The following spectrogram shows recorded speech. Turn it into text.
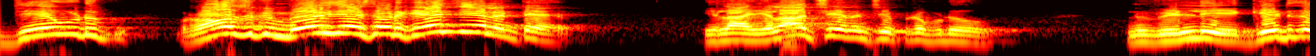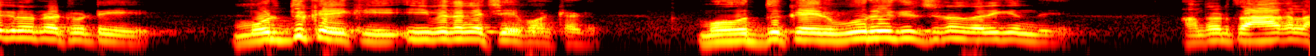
దేవుడు రాజుకి మేలు చేసేవాడికి ఏం చేయాలంటే ఇలా ఇలా చేయాలని చెప్పినప్పుడు నువ్వు వెళ్ళి గేటు దగ్గర ఉన్నటువంటి మొద్దుకైకి ఈ విధంగా చేయమంటాడు. మొద్దుకైని ఊరేగించడం జరిగింది. అందరితో ఆగల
